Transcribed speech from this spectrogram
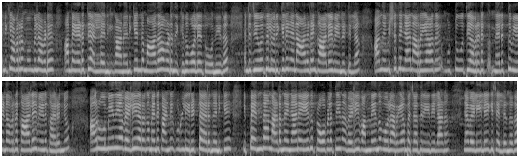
എനിക്ക് അവരുടെ മുമ്പിൽ അവിടെ ആ മേഡത്തെ അല്ല എനിക്ക് കാണാൻ എനിക്ക് എന്റെ മാതാവ് അവിടെ നിൽക്കുന്ന പോലെ തോന്നിയത്. എന്റെ ജീവിതത്തിൽ ഒരിക്കലും ഞാൻ ആരുടെയും കാലേ വീണിട്ടില്ല. ആ നിമിഷത്തെ ഞാൻ അറിയാതെ മുട്ടുകുത്തി അവരുടെ നിലത്ത് വീണ് അവരുടെ കാലേ വീണ് കരഞ്ഞു. ആ റൂമിൽ നിന്ന് ഞാൻ വെളിയിറങ്ങുമ്പോൾ എന്റെ കണ്ണി ഫുൾ ഇരുട്ടായിരുന്നു. എനിക്ക് ഇപ്പം എന്താ നടന്നത് ഞാൻ ഏത് പ്രോബ്ലത്തിൽ നിന്ന് വെളിയിൽ വന്നതെന്ന് പോലും അറിയാൻ പറ്റാത്ത രീതിയിലാണ് ഞാൻ വെളിയിലേക്ക് ചെല്ലുന്നത്.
